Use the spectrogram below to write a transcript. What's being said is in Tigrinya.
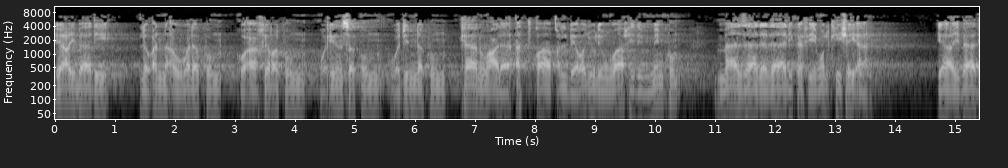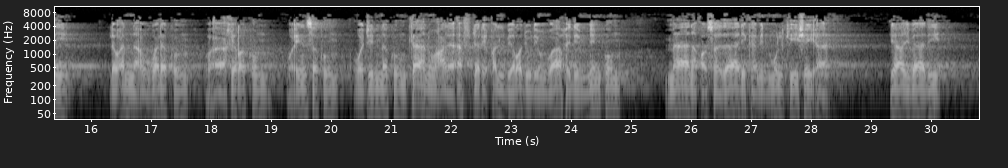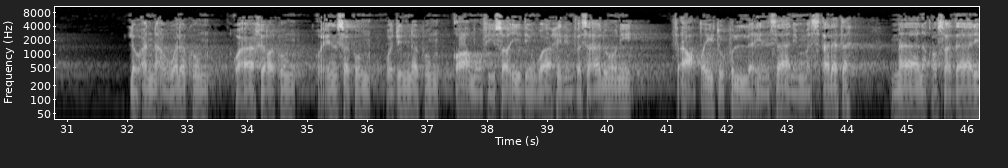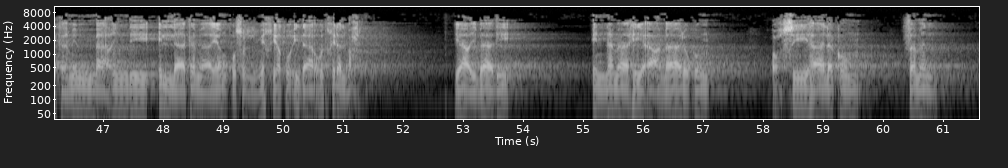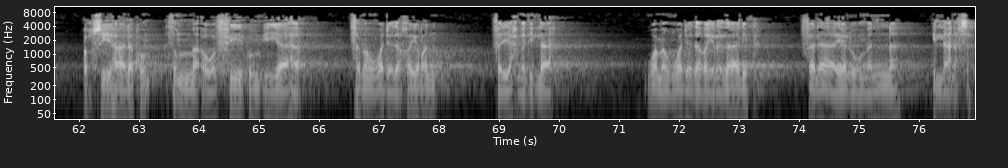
يا عبادي لو أن أولكم وآخركم وإنسكم وجنكم كانوا على أتقى قلب رجل واحد منكم ما زاد ذلك في ملكي شيئا يا عبادي لو أن أولكم وآخركم وإنسكم وجنكم كانوا على أفجر قلب رجل واحد منكم ما نقص ذلك من ملكي شيئا عبي لو أن أولكم وآخركم وإنسكم وجنكم قاموا في سعيد واحد فسألوني فأعطيت كل إنسان مسألته ما نقص ذلك مما عندي إلا كما ينقص المخيط إذا أدخل البحر يا عبادي إنما هي أعمالكم نأحصيها لكم ثم أوفيكم إياها فمن وجد خيرا فليحمد الله ومن وجد غير ذلك فلا يلومن إلا نفسه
